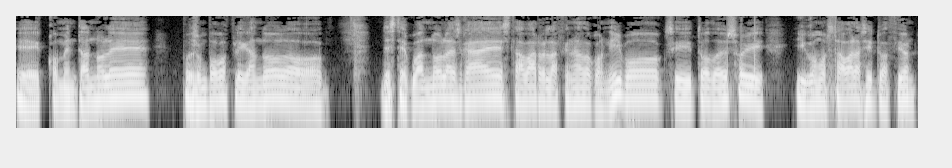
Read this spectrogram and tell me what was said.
eh, comentándole, pues un poco explicando desde cuándo la SGAE estaba relacionado con Evox y todo eso y, y, cómo estaba la situación.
